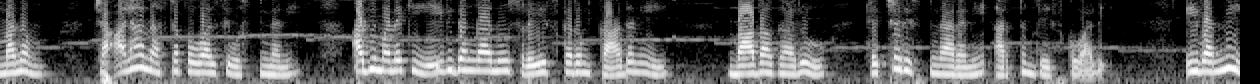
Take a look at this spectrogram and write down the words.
మనం చాలా నష్టపోవాల్సి వస్తుందని అది మనకి ఏ విధంగానూ శ్రేయస్కరం కాదని బాబాగారు హెచ్చరిస్తున్నారని అర్థం చేసుకోవాలి. ఇవన్నీ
